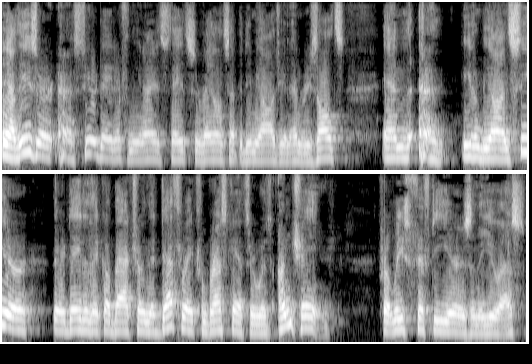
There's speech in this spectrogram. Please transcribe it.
Now, these are SEER data from the United States, surveillance epidemiology and end results, and even beyond SEER, there are data that go back showing the death rate from breast cancer was unchanged for at least 50 years in the U.S.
